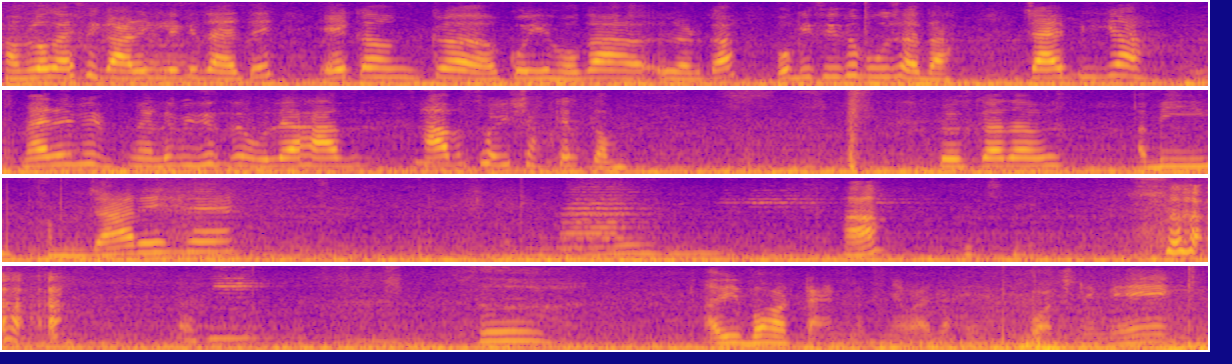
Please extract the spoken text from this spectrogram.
हम लोग ऐसी गाड़ी लेके जाए थे। एक अंक, कोई होगा लड़का, वो किसी से पूछा था, चाय पी क्या? मैंने भी मैंने भी जिससे बोला हाँ हाँ बस थोड़ी शक्कर कम। तो उसका बाद अभी हम जा रहे हैं। हाँ? अभी बहुत टाइम लगने वाला है पहुँचने में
